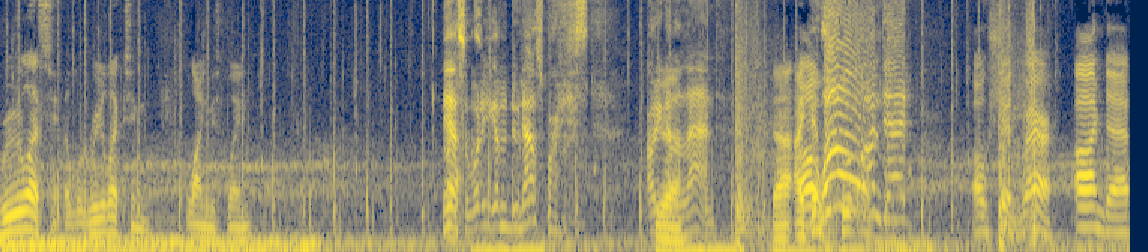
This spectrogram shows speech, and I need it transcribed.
relaxing, uh, relaxing flying this plane. Yeah, so what are you gonna do now, Spartacus? How are you Yeah. gonna land? Yeah, I Oh, can. Whoa, I'm dead! Oh shit, where? Oh, I'm dead.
